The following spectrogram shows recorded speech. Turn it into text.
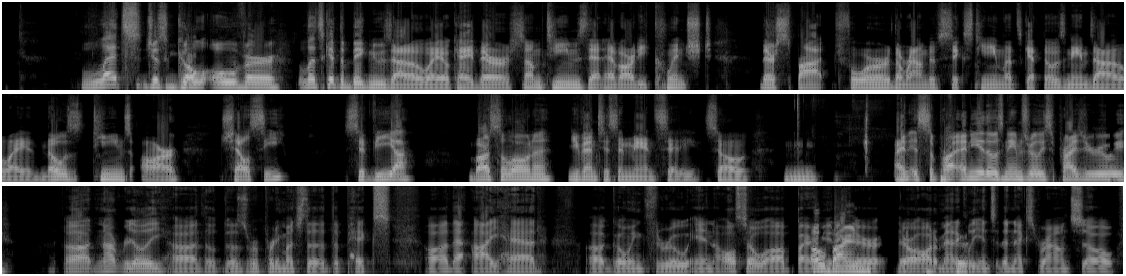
let's just go over let's get the big news out of the way okay? There are some teams that have already clinched their spot for the round of 16 let's get those names out of the way. And those teams are chelsea sevilla barcelona juventus and man city. So and is surprise any of those names really surprise you, Rui? Uh, not really. Uh, th- those were pretty much the the picks uh, that I had uh, going through, and also uh, Bayern oh, Munich. Bayern. They're they're automatically into the next round. So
